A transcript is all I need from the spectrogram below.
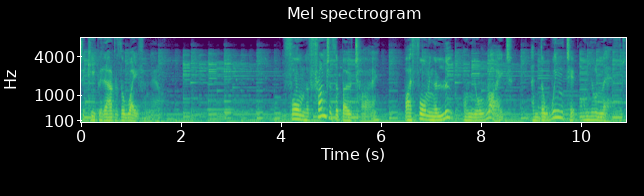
to keep it out of the way for now. Form the front of the bow tie by forming a loop on your right and the wingtip on your left.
